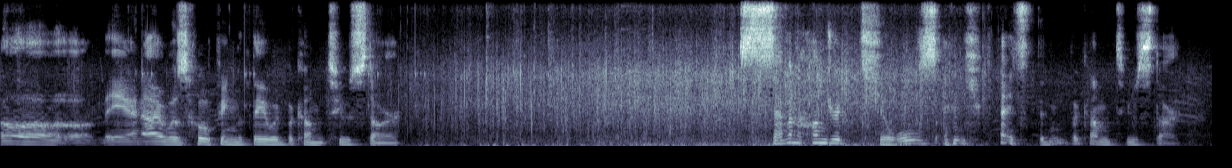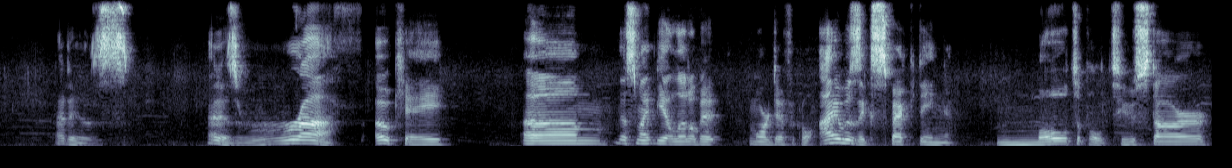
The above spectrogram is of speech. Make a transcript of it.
Oh, man, I was hoping that they would become two-star. 700 kills and you guys didn't become two-star. That is... That is rough. Okay. Um, this might be a little bit more difficult. I was expecting multiple two-star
